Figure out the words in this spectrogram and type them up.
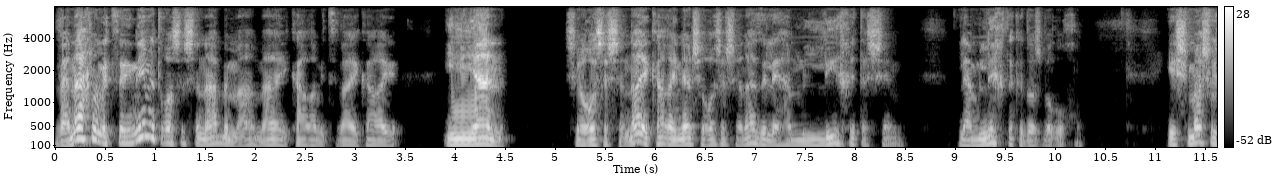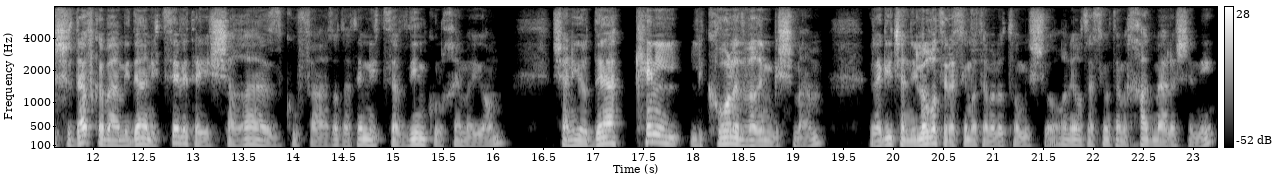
ואנחנו מציינים את ראש השנה במה? מה עיקר המצווה, עיקר העניין של ראש השנה? עיקר העניין של ראש השנה זה להמליך את השם, להמליך את הקדוש ברוך הוא. יש משהו שדווקא בעמידה הניצבת הישרה הזקופה הזאת, אתם ניצבים כולכם היום, שאני יודע כן לקרוא לדברים בשמם, ולהגיד שאני לא רוצה לשים אותם על אותו מישור, אני רוצה לשים אותם אחד מעל השני,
